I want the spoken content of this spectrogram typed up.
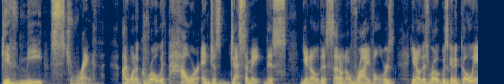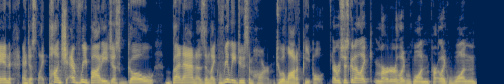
give me strength. I want to grow with power and just decimate this, you know, this I don't know, rival. Whereas, you know, this rogue was going to go in and just like punch everybody, just go bananas and like really do some harm to a lot of people. Or was just gonna like murder like one part, like one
